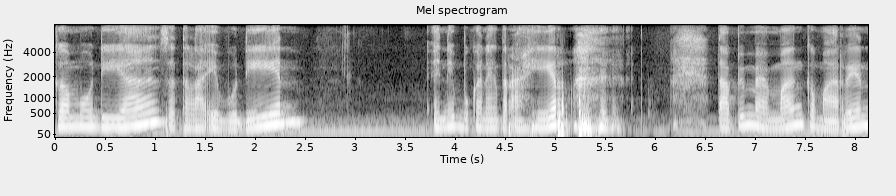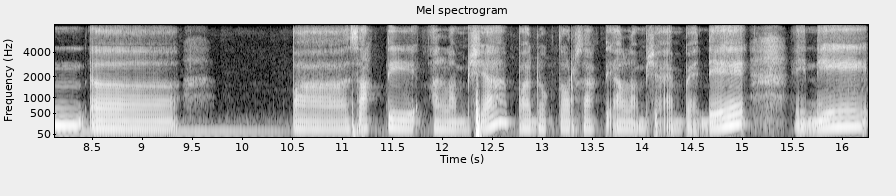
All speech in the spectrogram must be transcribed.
kemudian setelah Ibu Din ini bukan yang terakhir tapi memang kemarin uh, Pak Sakti Alamsyah, Pak Dr. Sakti Alamsyah MPD. Ini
